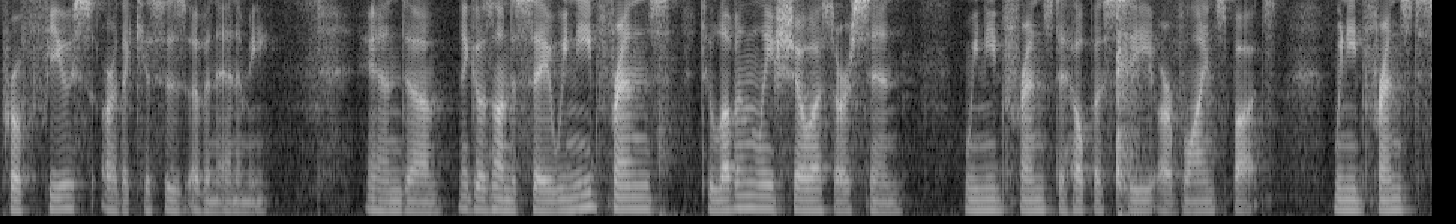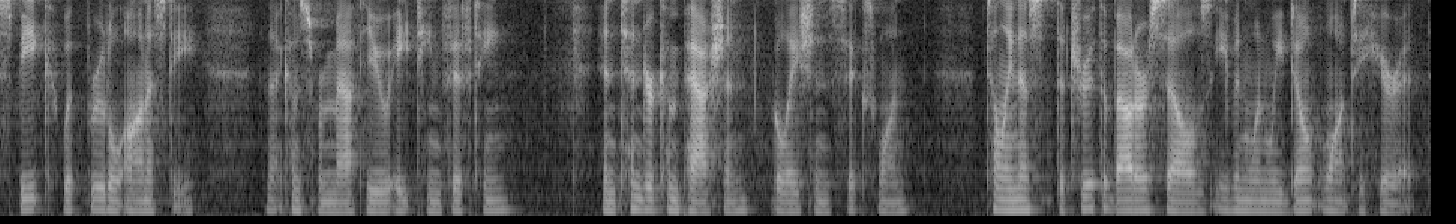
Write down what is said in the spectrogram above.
Profuse are the kisses of an enemy. And um, it goes on to say, We need friends to lovingly show us our sin. We need friends to help us see our blind spots. We need friends to speak with brutal honesty. And that comes from Matthew 18:15. And tender compassion, Galatians 6:1, telling us the truth about ourselves even when we don't want to hear it,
